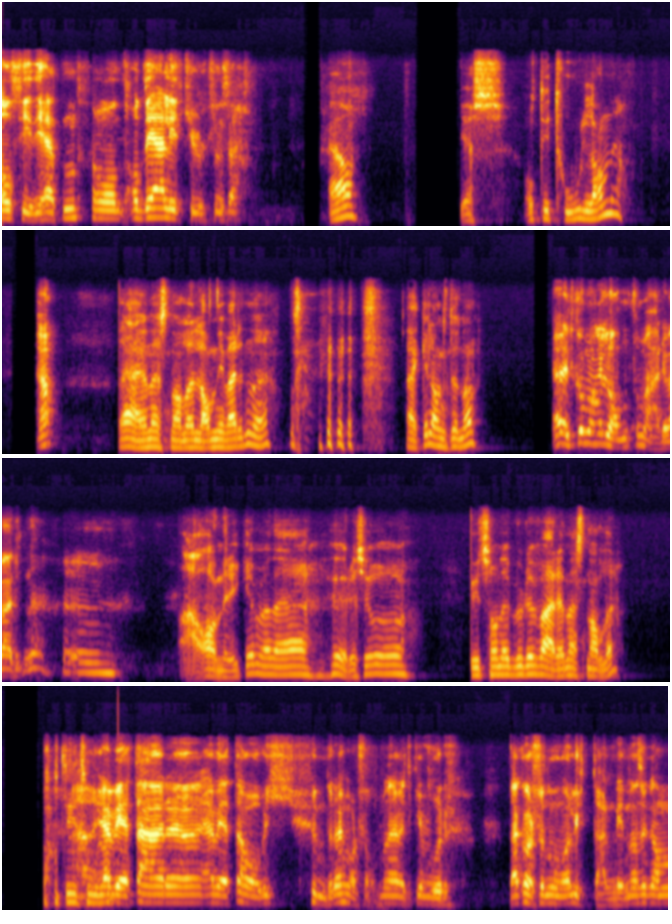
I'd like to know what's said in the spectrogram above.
allsidigheten. Og, og det er litt kult, syns jeg. Ja. Jøss. 82 land, ja. Ja. Det er jo nesten alle land i verden, det. det er ikke langt unna. Jeg vet ikke hvor mange land som er i verden. jeg. Jeg aner ikke, men det høres jo ut som det burde være nesten alle. 82 Jeg vet, det er, eh, vet det er over 100, i hvert fall. Men jeg vet ikke hvor. Det er kanskje noen av lytterne dine som kan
